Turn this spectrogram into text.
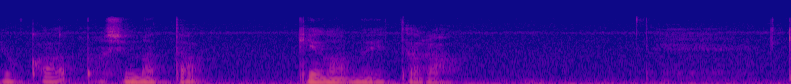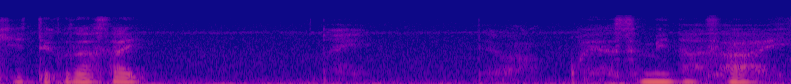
よかもしまた気が向いたら聞いてください、はい、ではおやすみなさい。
